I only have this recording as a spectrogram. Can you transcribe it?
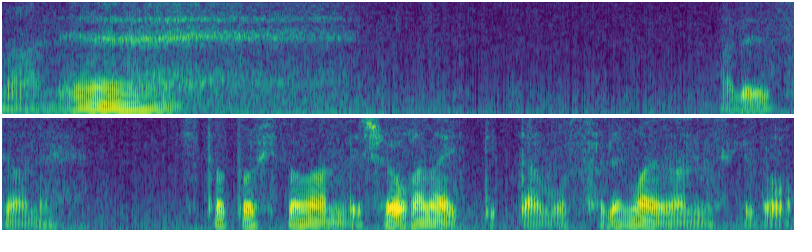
まあね、あれですよね。人と人なんでしょうがないって言ったらもうそれまでなんですけど、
